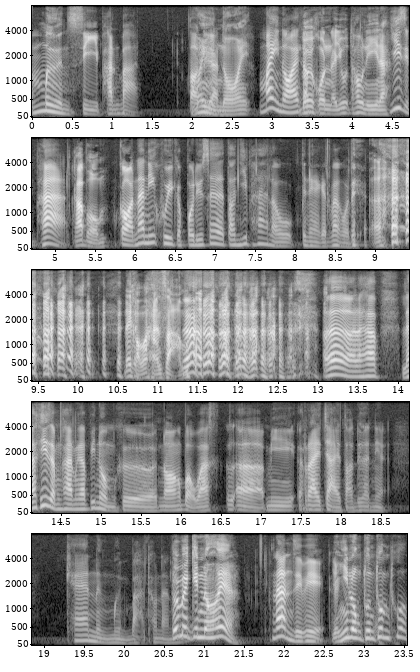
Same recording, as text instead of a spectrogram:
มหมื่นสี่พันบาท ต่อไม่เดือนน้อย ไม่น้อยครัด้วยคนอายุเท่านี้นะยี่สิบห้าครับผม ก่อนหน้านี้คุยกับโปรดิวเซอร์ตอนยี่ห้าเราเป็นยังไงกันบ้างวะเนี่ย ได้ข่าวว่าหารสาม เออนะครับ และที่สำคัญครับพี่หนุ่มคือน้องบอกว่าเอ่อมีรายจ่ายต่อเดือนเนี่ย แค่หนึ่งหมื่นบาทเท่านั้น ด้วยไม่กินน้อยอะ นั่นสิพี่ อย่างนี้ลงทุนท่วมท่วม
